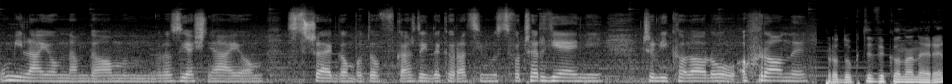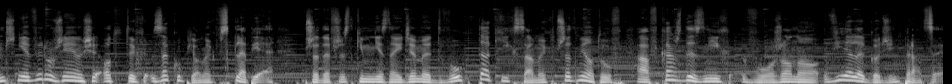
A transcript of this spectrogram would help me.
umilają nam dom, rozjaśniają, strzegą, bo to w każdej dekoracji mnóstwo czerwieni, czyli koloru ochrony. Produkty wykonane ręcznie wyróżniają się od tych zakupionych w sklepie. Przede wszystkim nie znajdziemy dwóch takich samych przedmiotów, a w każdy z nich włożono wiele godzin pracy.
